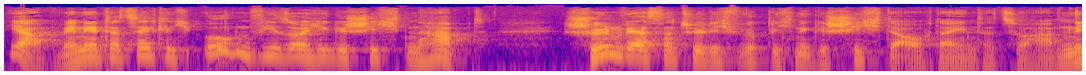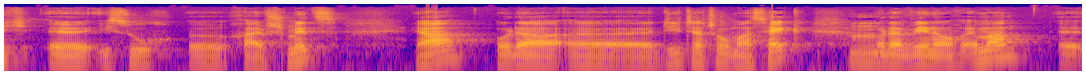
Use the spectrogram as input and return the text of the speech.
ja, wenn ihr tatsächlich irgendwie solche Geschichten habt, schön wäre es natürlich wirklich eine Geschichte auch dahinter zu haben. Nicht, äh, ich suche äh, Ralf Schmitz, ja, oder äh, Dieter Thomas Heck oder wen auch immer. Äh,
